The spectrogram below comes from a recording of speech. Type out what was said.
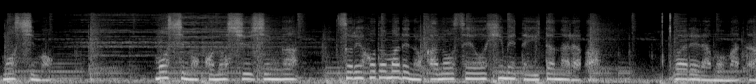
もしも。もしもこの囚人がそれほどまでの可能性を秘めていたならば我らもまた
